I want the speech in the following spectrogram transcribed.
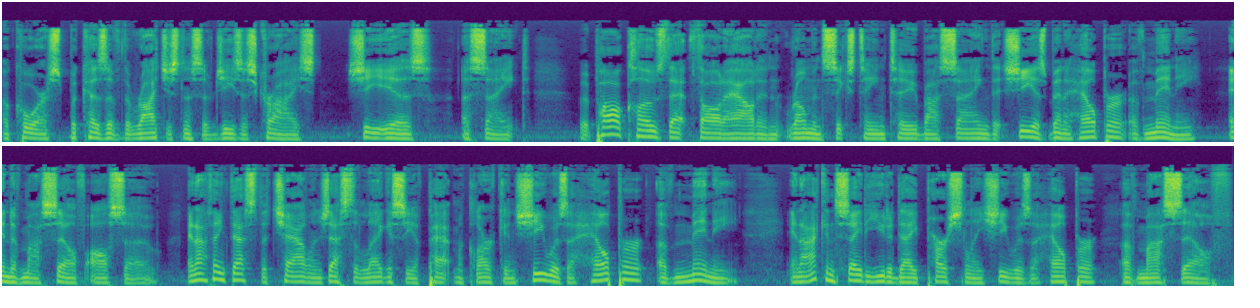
of course, because of the righteousness of Jesus Christ. She is a saint. But Paul closed that thought out in Romans 16:2 by saying that she has been a helper of many and of myself also. And I think that's the challenge. That's the legacy of Pat McClurkin. She was a helper of many. And I can say to you today personally, she was a helper of myself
